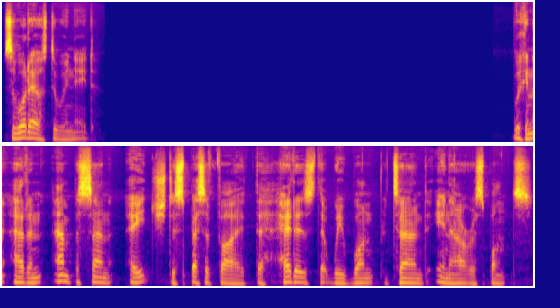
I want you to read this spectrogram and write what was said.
So what else do we need? We can add an ampersand h to specify the headers that we want returned in our response.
